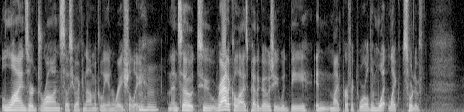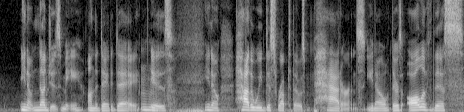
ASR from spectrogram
lines are drawn socioeconomically and racially. Mm-hmm. And so to radicalize pedagogy would be in my perfect world and what like sort of you know nudges me on the day to day is you know how do we disrupt those patterns? You know there's all of this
